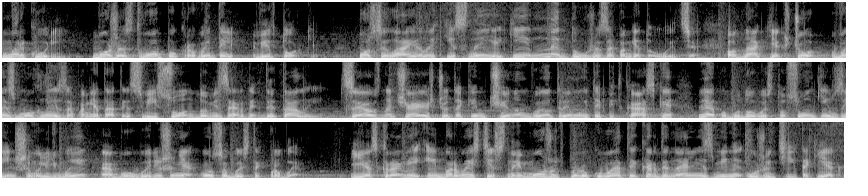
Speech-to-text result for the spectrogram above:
Меркурій божество покровитель вівторків. Посилає легкі сни, які не дуже запам'ятовуються. Однак, якщо ви змогли запам'ятати свій сон до мізерних деталей, це означає, що таким чином ви отримуєте підказки для побудови стосунків з іншими людьми або вирішення особистих проблем. Яскраві і барвисті сни можуть пророкувати кардинальні зміни у житті, такі як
